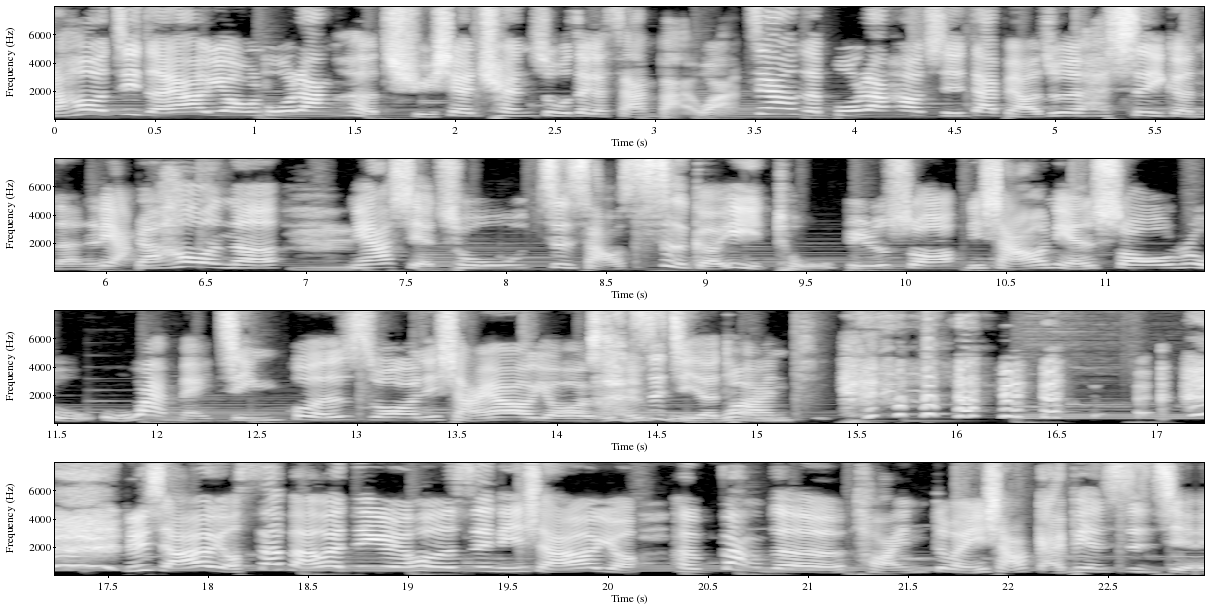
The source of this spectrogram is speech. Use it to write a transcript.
然后记得要用波浪和曲线圈住这个三百万，这样的波浪号其实代表就是是一个能量。然后呢，你要写出至少四个意图，比如说你想要年收入五万美金，或者是说你想要有自己的团体。你想要有三百万订阅，或者是你想要有很棒的团队，你想要改变世界，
